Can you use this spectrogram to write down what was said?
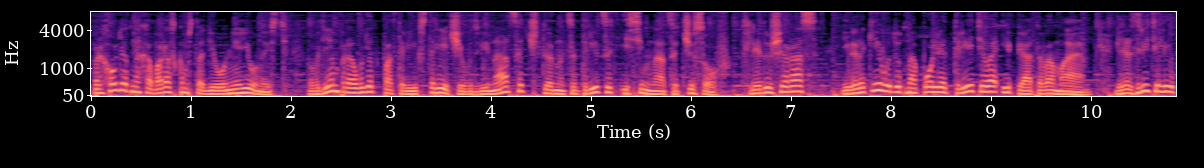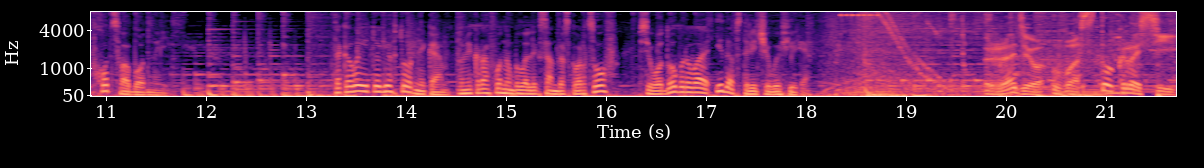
проходят на Хабаровском стадионе «Юность». В день проводят по три встречи в 12, 14.30 и 17 часов. В следующий раз игроки выйдут на поле 3 и 5 мая. Для зрителей вход свободный. Таковы итоги вторника. У микрофона был Александр Скворцов. Всего доброго и до встречи в эфире. Радио «Восток России».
